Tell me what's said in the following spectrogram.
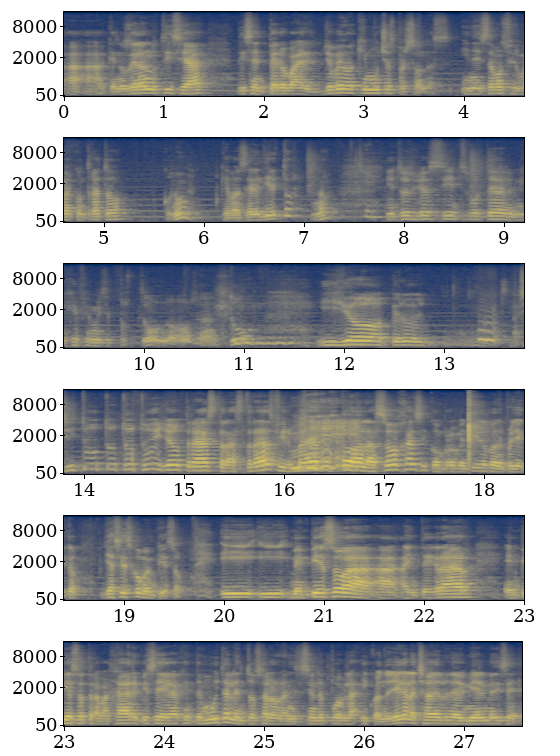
a- a- que nos dé la noticia, dicen, pero vale, yo veo aquí muchas personas y necesitamos firmar contrato con una, que va a ser el director, ¿no? Sí. Y entonces yo así, entonces voltea a mi jefe y me dice, pues tú, ¿no? O sea, tú. Y yo, pero sí, tú, tú, tú, tú, y yo tras, tras, tras, firmando todas las hojas y comprometido con el proyecto. Y así es como empiezo. Y, y me empiezo a, a- a integrar, empiezo a trabajar, empieza a llegar gente muy talentosa a la organización de Puebla. Y cuando llega la chava de Luna de Miel me dice,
